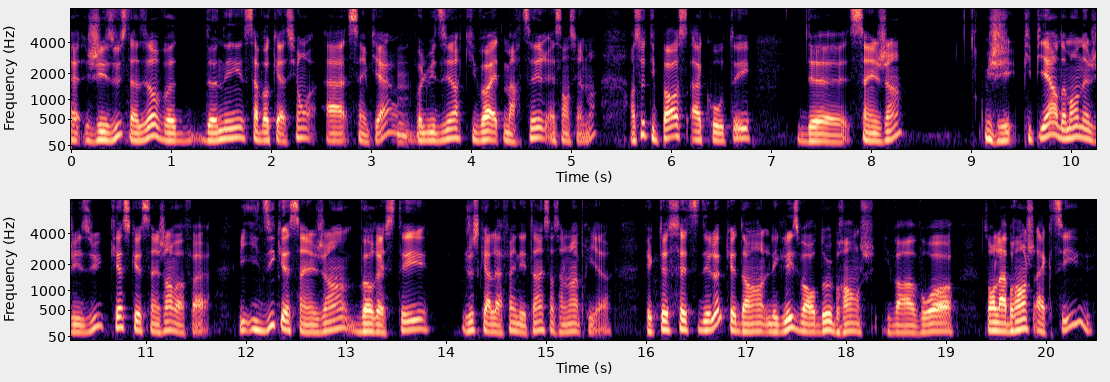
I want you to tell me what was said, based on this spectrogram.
euh, Jésus, c'est-à-dire, va donner sa vocation à Saint-Pierre, hmm. va lui dire qu'il va être martyr essentiellement. Ensuite, il passe à côté de Saint-Jean. Puis Pierre demande à Jésus qu'est-ce que Saint-Jean va faire? Puis il dit que Saint-Jean va rester jusqu'à la fin des temps, essentiellement en prière. Fait que tu as cette idée-là que dans l'Église, il va y avoir deux branches. Il va avoir la branche active,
